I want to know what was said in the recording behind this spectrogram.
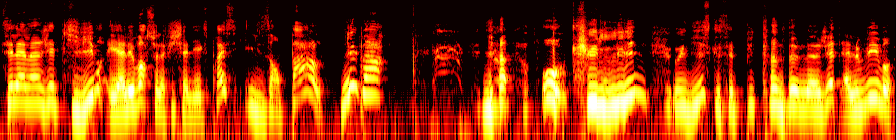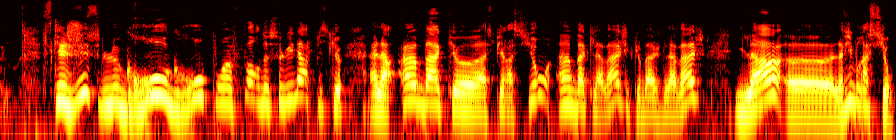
C'est la lingette qui vibre, et allez voir sur la fiche AliExpress, ils en parlent nulle part. Il n'y a aucune ligne où ils disent que cette putain de lingette, elle vibre. Ce qui est juste le gros, gros point fort de celui-là, puisque elle a un bac euh, aspiration, un bac lavage, et que le bac lavage, il a euh, la vibration.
